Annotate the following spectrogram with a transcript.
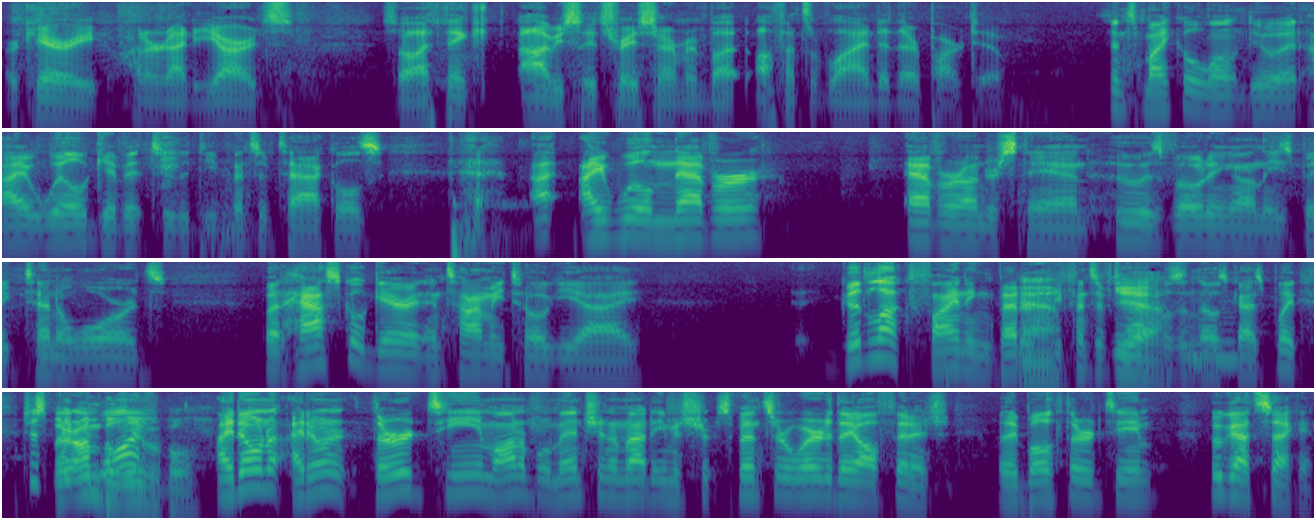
or carry, 190 yards. So I think obviously it's Trey Sermon, but offensive line did their part too. Since Michael won't do it, I will give it to the defensive tackles. I, I will never, ever understand who is voting on these Big Ten awards, but Haskell Garrett and Tommy Togiai. Good luck finding better Yeah. defensive Yeah. tackles than those mm-hmm. guys played. Just They're pick one. unbelievable. I don't. I don't. Third team honorable mention. I'm not even sure. Spencer, where did they all finish? Were they both third team? Who got second?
